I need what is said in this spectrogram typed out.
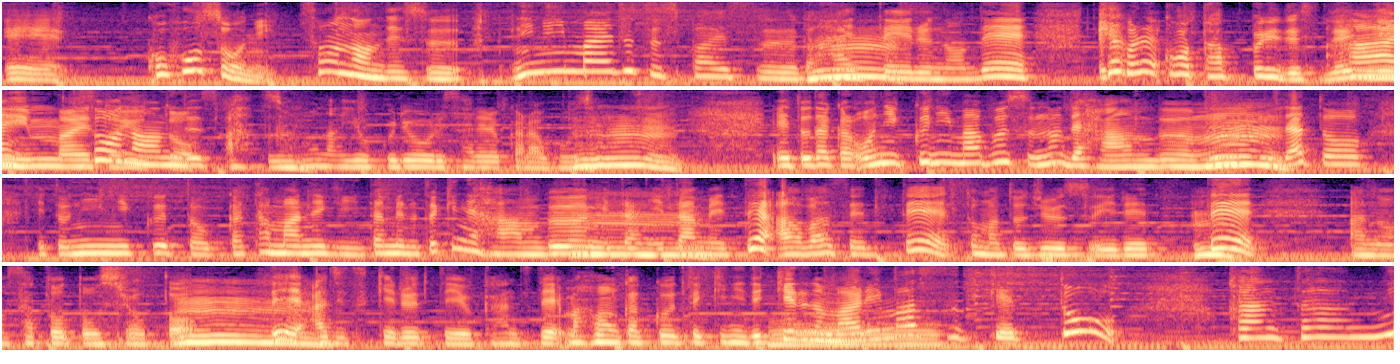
えー、個包装に。そうなんです。2人前ずつスパイスが入っているので、うん、結構たっぷりですね、はい、2人前というと。そうなんです。あ、うん、そうなよく料理されるからご存知、うん、えっ、とだからお肉にまぶすので半分、うん、あとえっ、とニンニクとか玉ねぎ炒める時に半分みたいに炒めて合わせてトマトジュース入れて、あの砂糖とお塩と。で味付けるっていう感じで、まあ、本格的にできるのもありますけど簡単に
